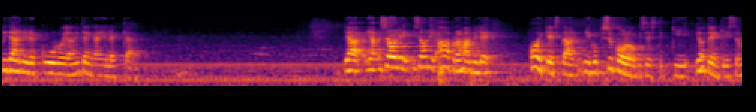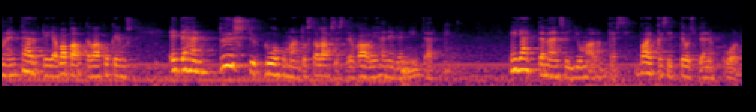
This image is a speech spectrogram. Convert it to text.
mitä niille kuuluu ja miten niille käy. Ja, ja se, oli, se oli Abrahamille oikeastaan niin kuin psykologisestikin jotenkin semmoinen tärkeä ja vapauttava kokemus, että hän pystyi luopumaan tuosta lapsesta, joka oli hänelle niin tärkeä. Ja jättämään sen Jumalan käsi, vaikka sitten olisi pitänyt kuolla.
